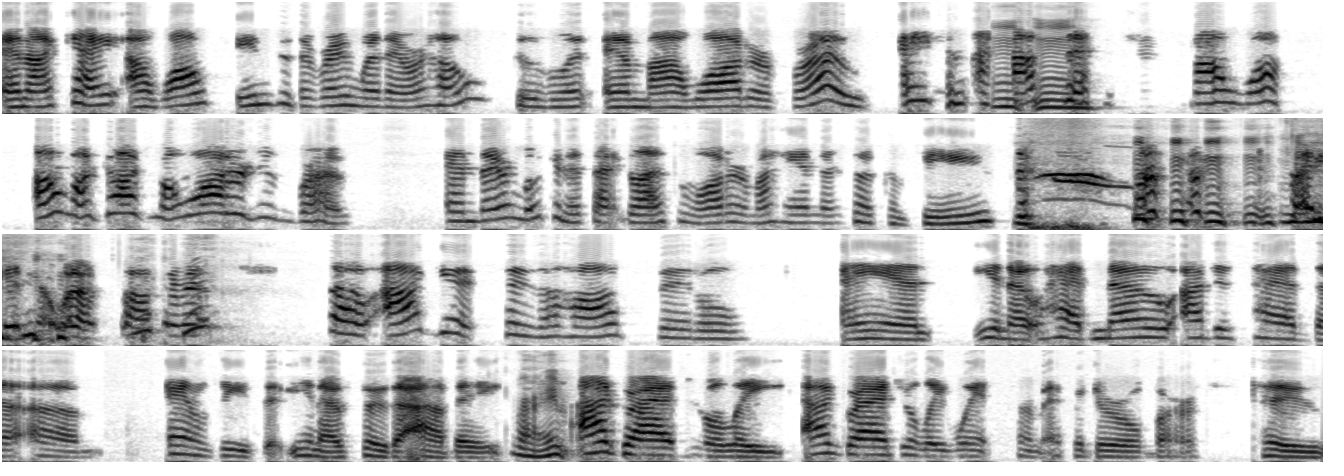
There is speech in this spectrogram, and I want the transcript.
and I came. I walked into the room where they were homeschooling, and my water broke. And I Mm-mm. said, "My water! Oh my gosh, my water just broke!" And they're looking at that glass of water in my hand. They're so confused. they didn't know what I was talking about. So I get to the hospital and, you know, had no, I just had the um, analgesic, you know, through the IV. right. I gradually, I gradually went from epidural birth to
